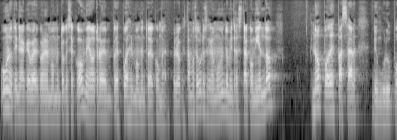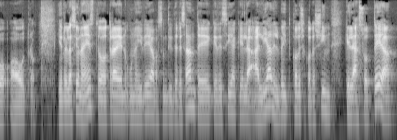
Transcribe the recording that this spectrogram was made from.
uno tenía que ver con el momento que se come, otro después del momento de comer. Pero lo que estamos seguros es que en el momento mientras está comiendo, no podés pasar de un grupo a otro. Y en relación a esto, traen una idea bastante interesante que decía que la aliada del Beit Kodesh HaKodashim, que la azotea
